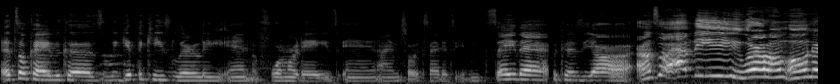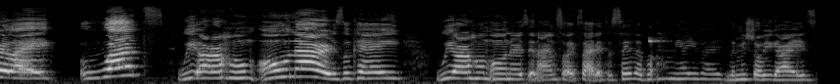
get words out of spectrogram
it's okay because we get the keys literally in four more days and i'm so excited to even say that because y'all i'm so happy! We're a homeowner like what? We are homeowners okay? We are homeowners and i'm so excited to say that but um yeah you guys let me show you guys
